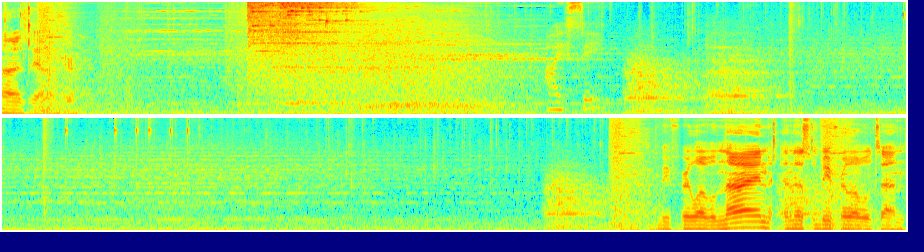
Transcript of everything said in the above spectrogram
Honestly, I don't care. I see. Will be for level 9, and this will be for level 10.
